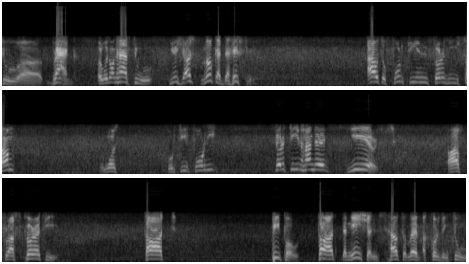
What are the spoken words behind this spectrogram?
to uh, brag, or we don't have to, you just look at the history. Out of 1430 some, almost 1440, 1300 years of prosperity taught people, taught the nations how to live according to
